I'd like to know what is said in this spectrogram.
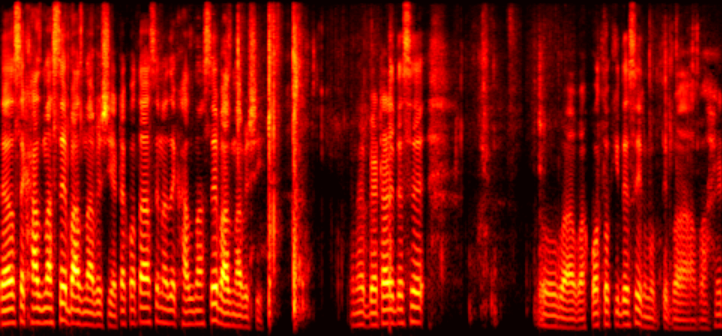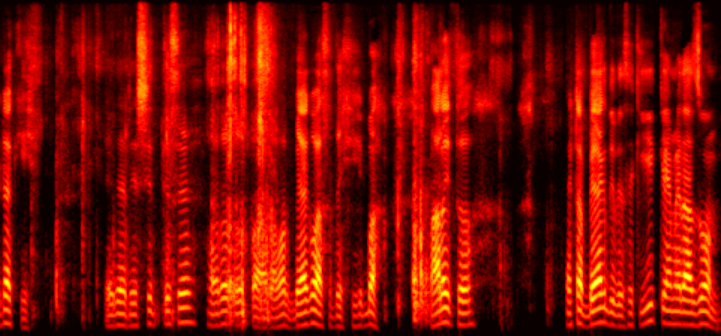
দেখা যাচ্ছে খাজনা আছে, বাজনা বেশি। একটা কথা আছে না যে খাজনা আছে, বাজনা বেশি। মানে ব্যাটারি দেশে, ও বাবা, কত কি দেশে এর মধ্যে? বাবা, এটা কি? এটা রেসিট দেশে, আরও ও বাবা, আমার ব্যাগও আছে দেখি। বাহ, ভালোই তো। একটা ব্যাগ দিতেছে কি ক্যামেরা জোন?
